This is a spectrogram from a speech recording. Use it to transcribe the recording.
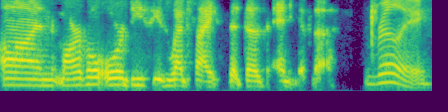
on Marvel or DC's website that does any of this. Really?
